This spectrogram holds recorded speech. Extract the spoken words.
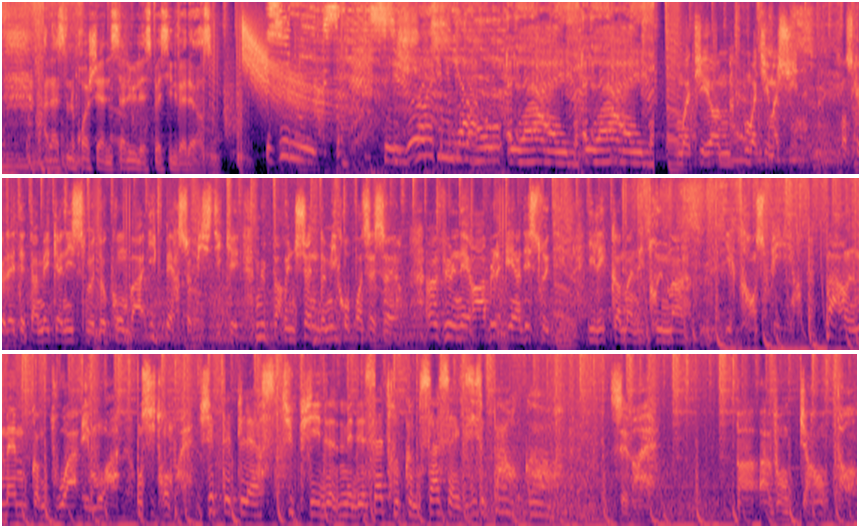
À la semaine prochaine. Salut les Space Invaders. The Mix. C'est Joachim Garraud. Live, live. Moitié homme, moitié machine. Son squelette est un mécanisme de combat hyper sophistiqué, mu par une chaîne de microprocesseurs, invulnérable et indestructible. Il est comme un être humain. Il transpire, parle même comme toi et moi. On s'y tromperait. J'ai peut-être l'air stupide, mais des êtres comme ça, ça existe pas encore. C'est vrai. Pas avant 40 ans.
